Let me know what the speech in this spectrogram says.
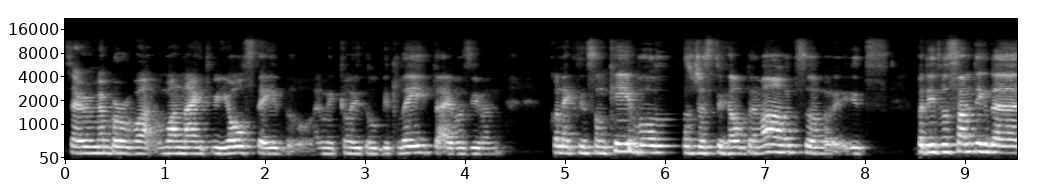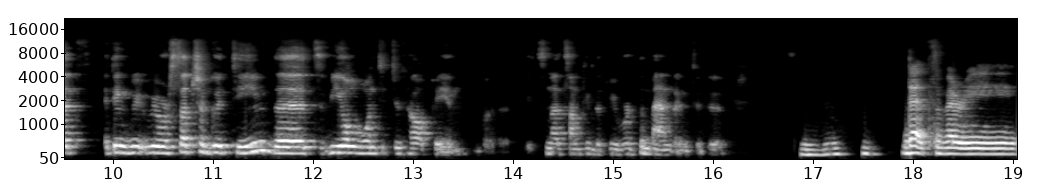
So I remember one, one night we all stayed like a little bit late. I was even connecting some cables just to help them out. So it's, but it was something that I think we, we were such a good team that we all wanted to help in, but it's not something that we were demanding to do. Mm-hmm. That's very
